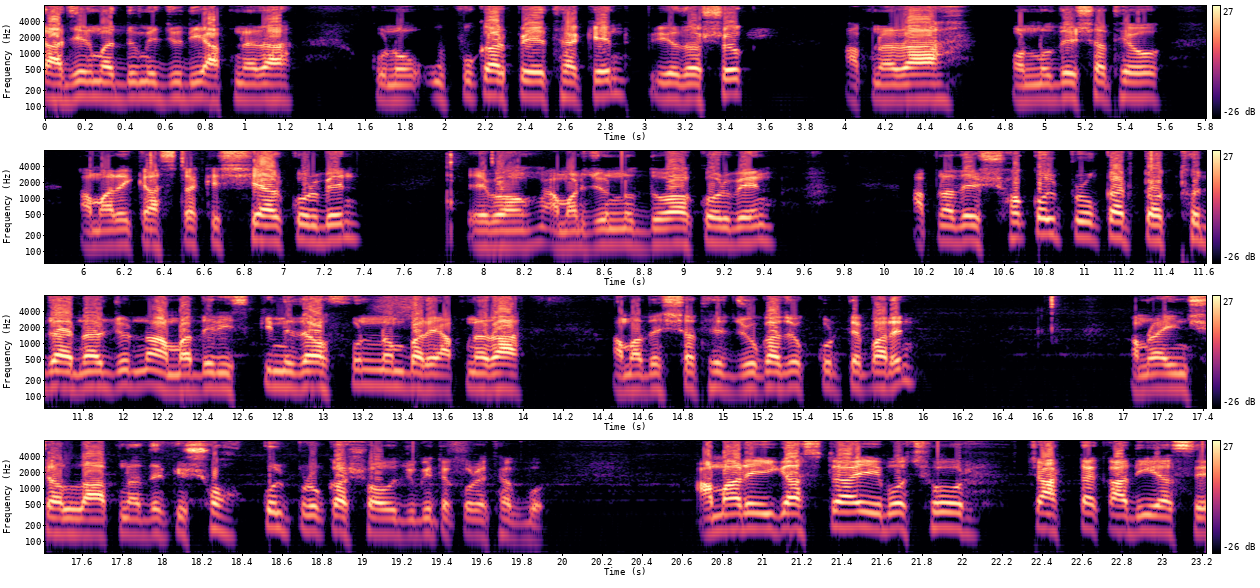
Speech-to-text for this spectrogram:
কাজের মাধ্যমে যদি আপনারা কোনো উপকার পেয়ে থাকেন, প্রিয় দর্শক, আপনারা অন্যদের সাথেও আমার এই কাজটাকে শেয়ার করবেন। এবং আমার জন্য দোয়া করবেন। আপনাদের সকল প্রকার তথ্য জানার জন্য আমাদের স্ক্রিনে দেওয়া ফোন নম্বরে আপনারা আমাদের সাথে যোগাযোগ করতে পারেন। আমরা ইনশাল্লাহ আপনাদেরকে সকল প্রকার সহযোগিতা করে থাকব। আমার এই গাছটা এবছর চারটা কাদি আছে,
